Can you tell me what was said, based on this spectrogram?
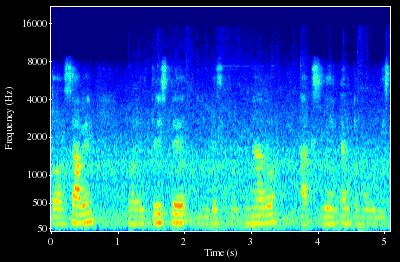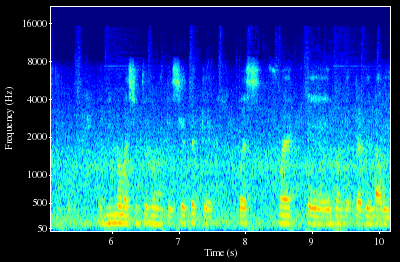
todos saben, por el triste y desafortunado accidente automovilístico en 1997 que pues fue eh, donde perdió la vida.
